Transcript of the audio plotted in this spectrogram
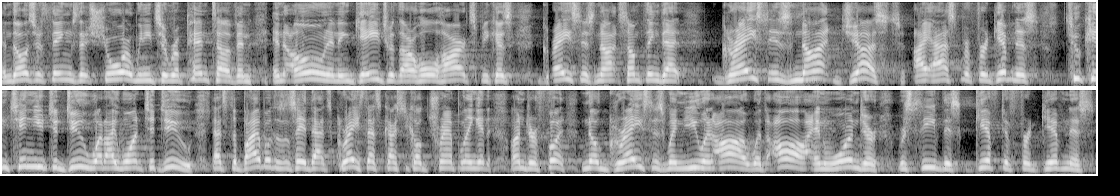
and those are things that, sure, we need to repent of and, and own and engage with our whole hearts because grace is not something that, grace is not just, I ask for forgiveness to continue to do what I want to do. That's the Bible doesn't say that's grace. That's actually called trampling it underfoot. No, grace is when you and I, with awe and wonder, receive this gift of forgiveness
